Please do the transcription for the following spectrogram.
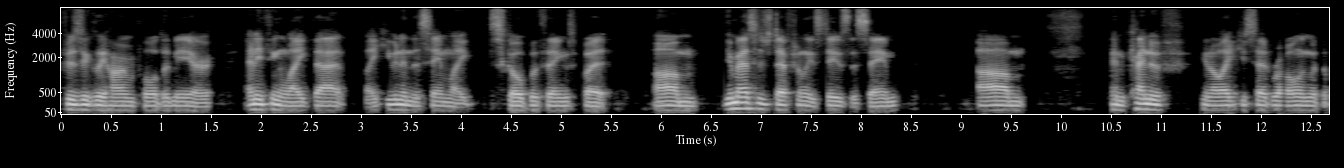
physically harmful to me or anything like that, like even in the same like scope of things. But um, your message definitely stays the same. Um, and kind of you know, like you said, rolling with the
